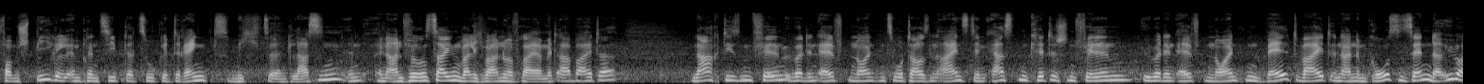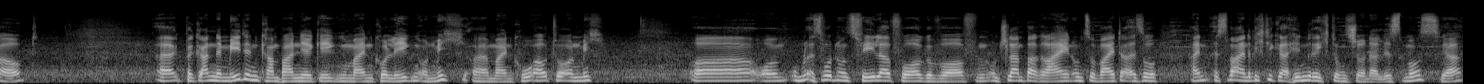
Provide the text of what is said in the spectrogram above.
vom Spiegel im Prinzip dazu gedrängt, mich zu entlassen, in, in, Anführungszeichen, weil ich war nur freier Mitarbeiter. Nach diesem Film über den 11.09.2001, dem ersten kritischen Film über den 11.09. weltweit in einem großen Sender überhaupt, äh, begann eine Medienkampagne gegen meinen Kollegen und mich, äh, meinen Co-Autor und mich. Äh, es wurden uns Fehler vorgeworfen und Schlampereien und so weiter. Also ein, es war ein richtiger Hinrichtungsjournalismus. Ja?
